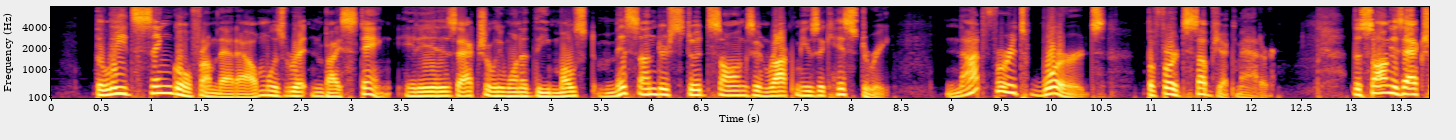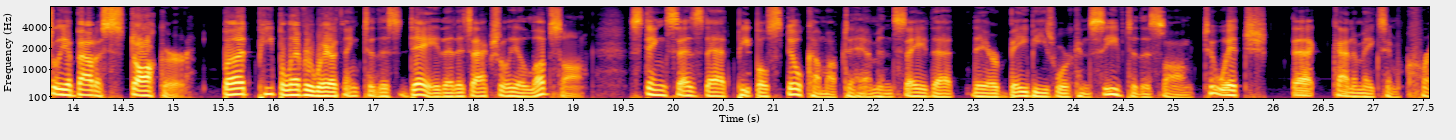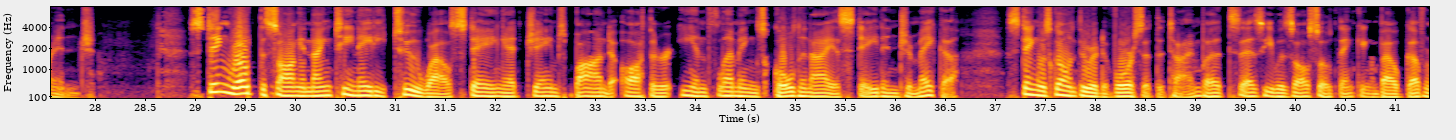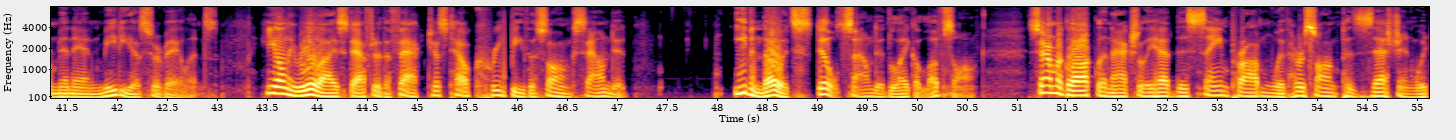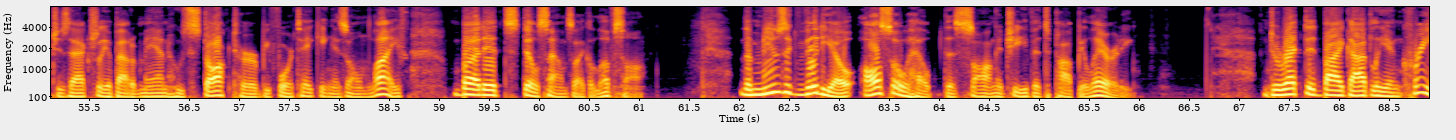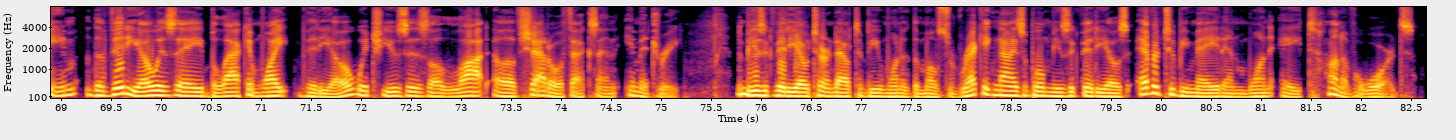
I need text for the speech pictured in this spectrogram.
The lead single from that album was written by Sting. It is actually one of the most misunderstood songs in rock music history, not for its words, but for its subject matter. The song is actually about a stalker, but people everywhere think to this day that it's actually a love song. Sting says that people still come up to him and say that their babies were conceived to this song, to which that kind of makes him cringe. Sting wrote the song in 1982 while staying at James Bond author Ian Fleming's Goldeneye estate in Jamaica. Sting was going through a divorce at the time, but says he was also thinking about government and media surveillance. He only realized after the fact just how creepy the song sounded even though it still sounded like a love song. Sarah McLachlan actually had this same problem with her song Possession, which is actually about a man who stalked her before taking his own life, but it still sounds like a love song. The music video also helped this song achieve its popularity. Directed by Godley and Creme, the video is a black and white video which uses a lot of shadow effects and imagery. The music video turned out to be one of the most recognizable music videos ever to be made and won a ton of awards.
